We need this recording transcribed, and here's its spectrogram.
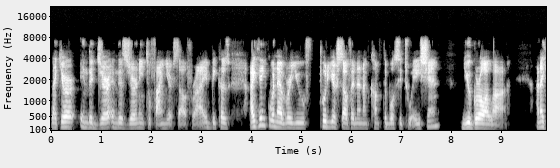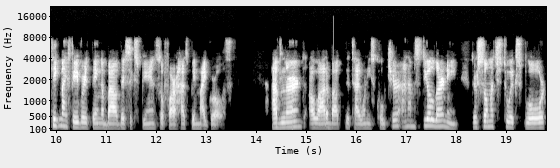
like you're in the jour- in this journey to find yourself, right? Because I think whenever you put yourself in an uncomfortable situation, you grow a lot. And I think my favorite thing about this experience so far has been my growth. I've learned a lot about the Taiwanese culture and I'm still learning. There's so much to explore,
